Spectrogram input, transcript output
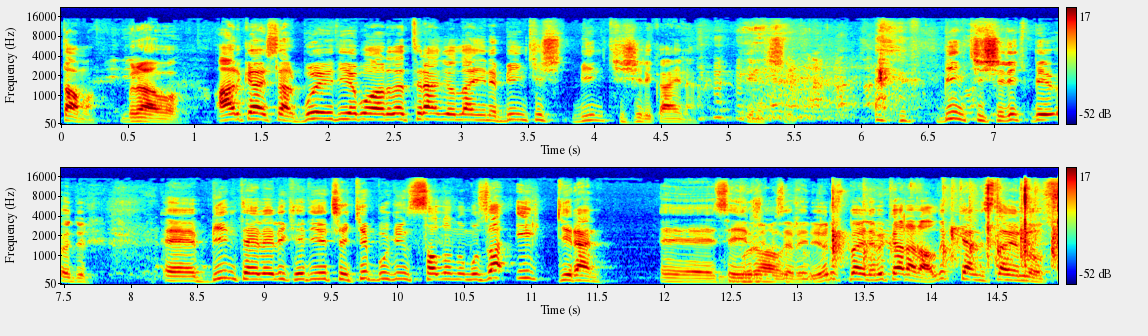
Tamam. Bravo. Arkadaşlar bu hediye bu arada Trendyol'dan yine bin kişi, bin kişilik aynen. Bin kişilik. bin kişilik bir ödül. Ee, 1000 TL'lik hediye çekip bugün salonumuza ilk giren e, Bravo, seyircimize çok veriyoruz. Böyle bir karar aldık. Kendisine hayırlı olsun.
